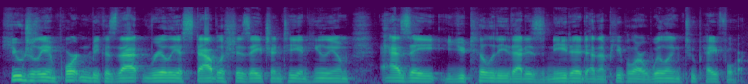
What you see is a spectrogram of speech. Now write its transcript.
hugely important because that really establishes HNT and Helium as a utility that is needed and that people are willing to pay for.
